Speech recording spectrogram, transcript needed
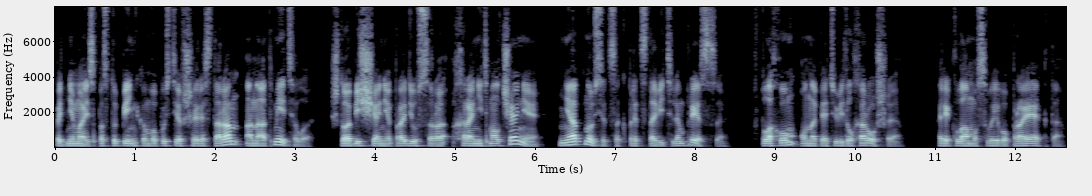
Поднимаясь по ступенькам в опустевший ресторан, она отметила, что обещание продюсера хранить молчание не относится к представителям прессы. В плохом он опять увидел хорошее – рекламу своего проекта.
